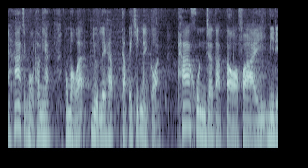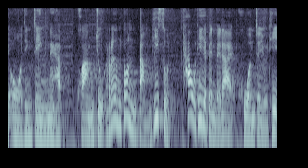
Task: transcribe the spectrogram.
256 เท่านี้ ผมบอกว่าหยุดเลยครับ กลับไปคิดใหม่ก่อน ถ้าคุณจะตัดต่อไฟล์วิดีโอจริง ๆ นะครับ ความจุเริ่มต้นต่ำที่สุด เท่าที่จะเป็นไปได้ควรจะอยู่ที่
